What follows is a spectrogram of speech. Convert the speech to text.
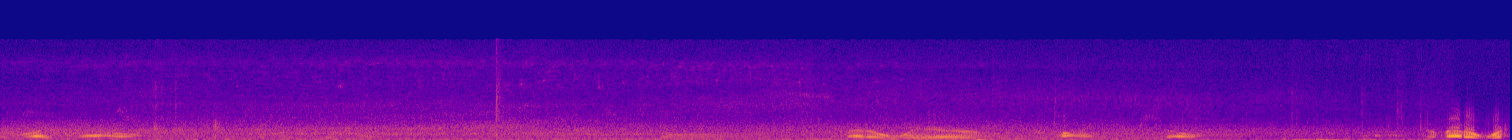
it right now. No matter where you find yourself, no matter what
